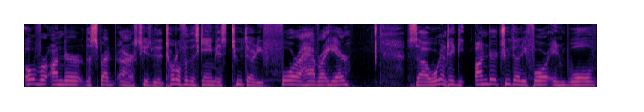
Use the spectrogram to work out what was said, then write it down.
over under the spread, or excuse me, the total for this game is 234. I have right here. So we're gonna take the under 234 in Wolf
